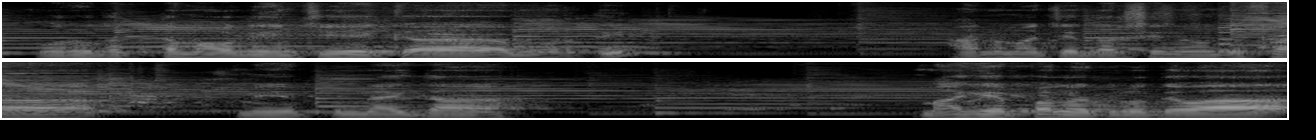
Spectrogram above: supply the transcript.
गुरुदत्त माऊली यांची एक मूर्ती. हनुमानचे दर्शन घेऊन जसा मी पुन्हा एकदा मागे पलटलो तेव्हा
